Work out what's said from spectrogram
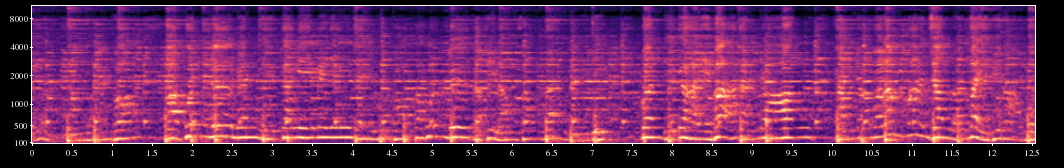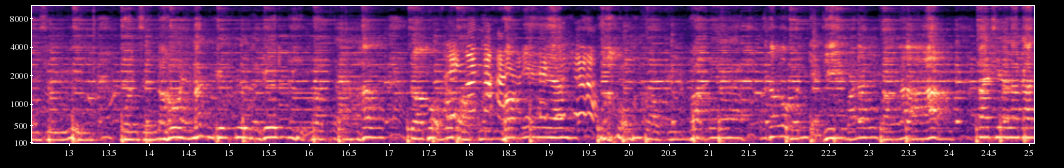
ม ก็ให้พระกันยองกันยองมาล้ำมาจันหลงให้พี่น้องบนสีบนสีน้อยมันคือคือละคือนี่วันตาเฮาตัวผมก็ขอบคุณพ่อแม่ตัวผมขอบคุณพ่อแม่มาทั้งคนแก่ที่มานั่งฟังลามมาเชียร์ละกัน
